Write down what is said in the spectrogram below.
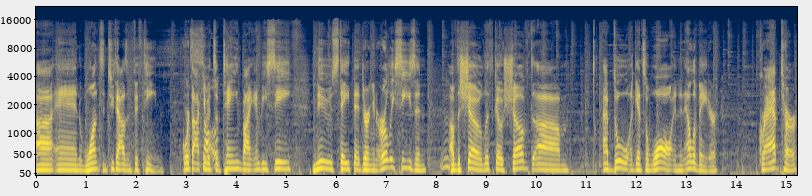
uh, and once in 2015. Court documents obtained by NBC News state that during an early season Mm. of the show, Lythgoe shoved um, Abdul against a wall in an elevator, grabbed her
